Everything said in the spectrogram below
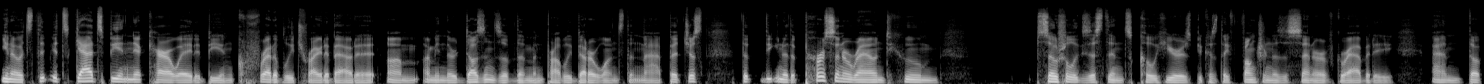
you know, it's the, it's Gatsby and Nick Carraway to be incredibly trite about it. Um, I mean, there are dozens of them and probably better ones than that. But just the, the you know the person around whom social existence coheres because they function as a center of gravity, and the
